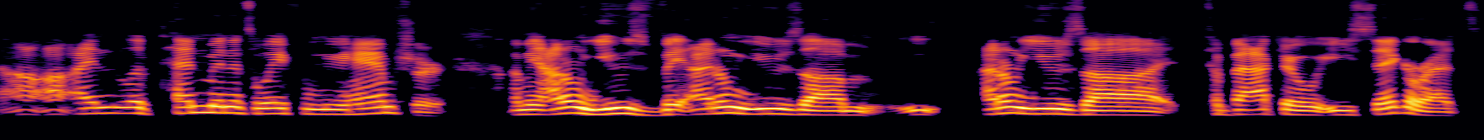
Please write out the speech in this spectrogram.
I, I live 10 minutes away from New Hampshire. I mean I don't use I don't use um I don't use uh tobacco e-cigarettes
